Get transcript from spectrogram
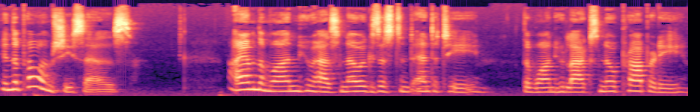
In the poem, she says, I am the one who has no existent entity, the one who lacks no property.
